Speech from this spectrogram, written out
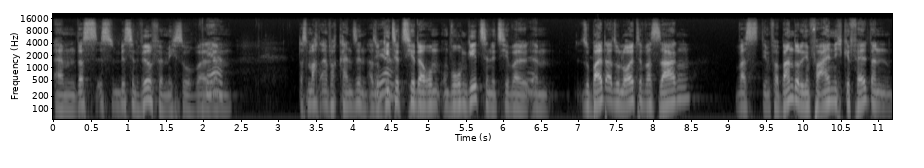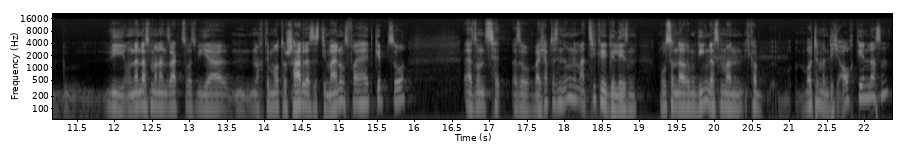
Ähm, das ist ein bisschen wirr für mich so, weil ja. ähm, das macht einfach keinen Sinn. Also ja. geht es jetzt hier darum, worum geht es denn jetzt hier? Weil ja. ähm, sobald also Leute was sagen, was dem Verband oder dem Verein nicht gefällt, dann wie? Und dann, dass man dann sagt, sowas wie, ja, nach dem Motto, schade, dass es die Meinungsfreiheit gibt, so. Äh, sonst, also, weil ich habe das in irgendeinem Artikel gelesen, wo es dann darum ging, dass man, ich glaube, wollte man dich auch gehen lassen?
